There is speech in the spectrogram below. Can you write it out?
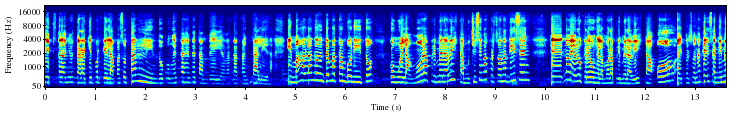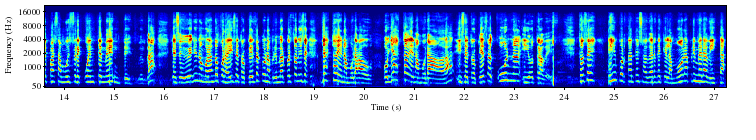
extraño estar aquí porque la paso tan lindo con esta gente tan bella, ¿verdad? Tan cálida. Y más hablando de un tema tan bonito como el amor a primera vista. Muchísimas personas dicen, eh, no, yo no creo en el amor a primera vista. O hay personas que dicen, a mí me pasa muy frecuentemente, ¿verdad? Que se viven enamorando por ahí, se tropiezan con la primera persona y dicen, ya estoy enamorado o ya estoy enamorada y se tropiezan una y otra vez. Entonces, es importante saber de que el amor a primera vista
